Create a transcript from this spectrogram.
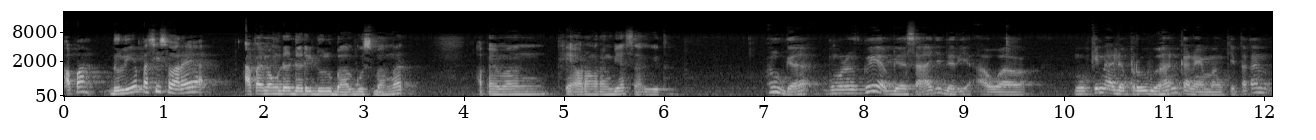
apa? Dulunya pasti suaranya apa emang udah dari dulu bagus banget? Apa emang kayak orang-orang biasa gitu? Enggak, menurut gue ya biasa aja dari awal. Mungkin ada perubahan karena emang kita kan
